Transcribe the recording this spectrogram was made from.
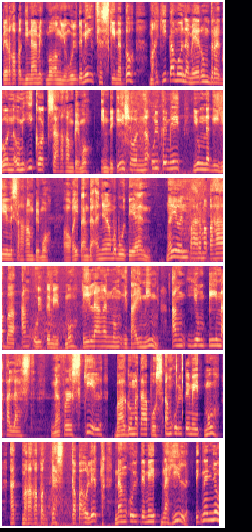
Pero kapag ginamit mo ang yung ultimate sa skin na to, makikita mo na merong dragon na umiikot sa kakampi mo. Indication na ultimate yung nag-heal sa kakampi mo. Okay, tandaan nyo ng mabuti yan. Ngayon, para mapahaba ang ultimate mo, kailangan mong i-timing ang iyong pinaka-last na first skill bago matapos ang ultimate mo at makakapag-cast ka pa ulit ng ultimate na heal. Tignan nyo,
